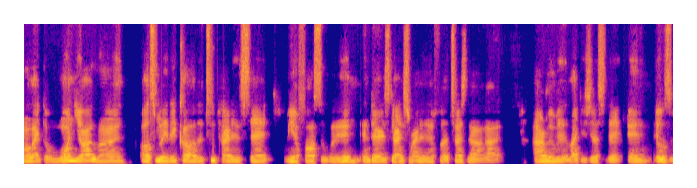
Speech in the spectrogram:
on like the one yard line. Ultimately, they called a two tight end set. Me and Foster went in, and Derrius Guice ran in for a touchdown. I I remember it like it's yesterday, and it was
